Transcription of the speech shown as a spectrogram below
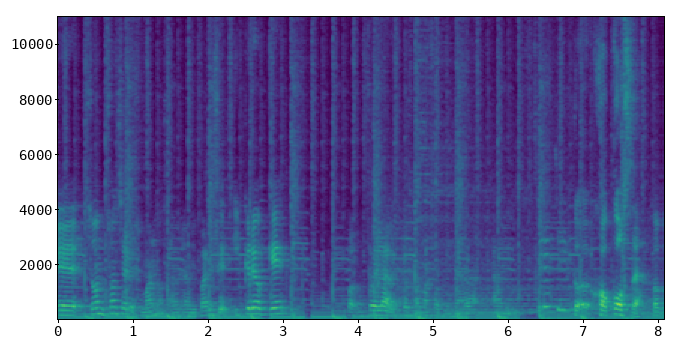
eh, son, son seres humanos, a, a mi parecer, y creo que fue la respuesta más atinada a mí. Co- Jocosa. Jo-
